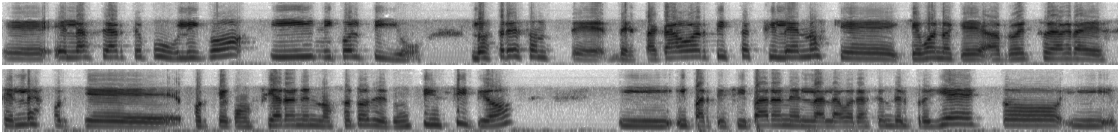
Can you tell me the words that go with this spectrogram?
eh, él hace arte público, y Nicole Pillú. Los tres son eh, destacados artistas chilenos que, que, bueno, que aprovecho de agradecerles porque, porque confiaron en nosotros desde un principio y, participaron en la elaboración del proyecto y,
